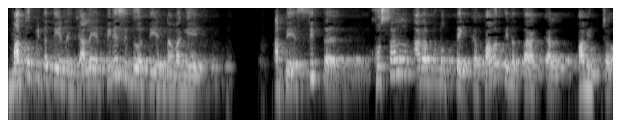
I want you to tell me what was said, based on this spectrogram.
මතු පිට තියෙන ජලය පිරිසිදුව තියෙනා වගේ අපේ සිත කුසල් අරමුණුත් එක්ක පවතින තාක්කල් පවිත්‍රව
